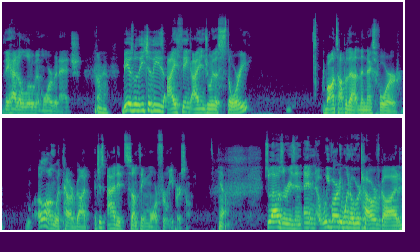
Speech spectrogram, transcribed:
they had a little bit more of an edge. Okay. Because with each of these, I think I enjoy the story. But on top of that, the next four, along with Tower of God, it just added something more for me personally. Yeah. So that was the reason. And we've already went over Tower of God.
